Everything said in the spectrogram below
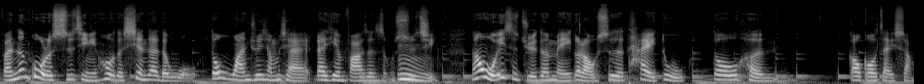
反正过了十几年后的现在的我都完全想不起来那天发生什么事情。然后我一直觉得每一个老师的态度都很高高在上。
